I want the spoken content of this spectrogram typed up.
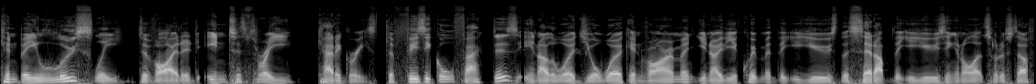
can be loosely divided into three categories the physical factors in other words your work environment you know the equipment that you use the setup that you're using and all that sort of stuff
